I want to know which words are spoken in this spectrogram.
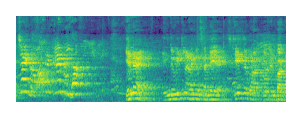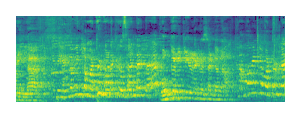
ச்சே, இந்த ஆம்பளைங்களே இப்படிதான். என்ன எங்க வீட்டுல நடக்கிற சண்டையை ஸ்டேஜ்ல போட்டுன்னு பாக்குறீங்களா? எங்க வீட்ல மட்டும் நடக்கிற சண்டை இல்ல. உங்க வீட்லயும் நடக்கிற சண்டை தான் நம்ம வீட்ல மட்டும் இல்ல,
